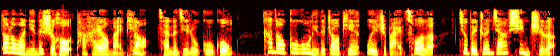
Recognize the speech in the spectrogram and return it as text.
到了晚年的时候，他还要买票才能进入故宫。看到故宫里的照片位置摆错了，就被专家训斥了。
